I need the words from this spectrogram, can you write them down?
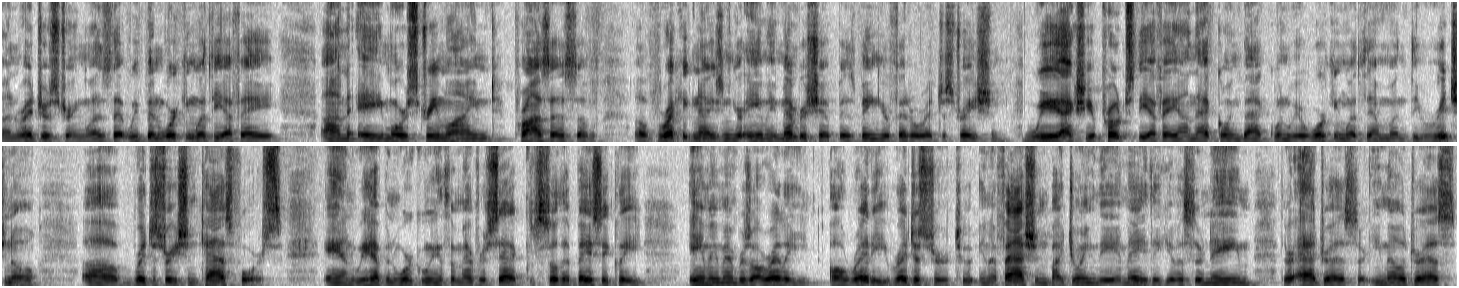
on registering was that we've been working with the FAA on a more streamlined process of, of recognizing your AMA membership as being your federal registration. We actually approached the FAA on that going back when we were working with them on the original uh, registration task force. And we have been working with them ever since so that basically AMA members already already register to in a fashion by joining the AMA. They give us their name, their address, their email address.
